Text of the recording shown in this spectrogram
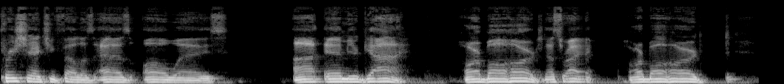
Appreciate you fellas as always. I am your guy, Hardball Hard. That's right, Hardball Hard.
